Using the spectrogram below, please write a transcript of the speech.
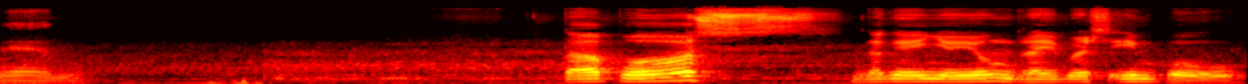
Yan. Tapos, lagay nyo yung driver's info.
